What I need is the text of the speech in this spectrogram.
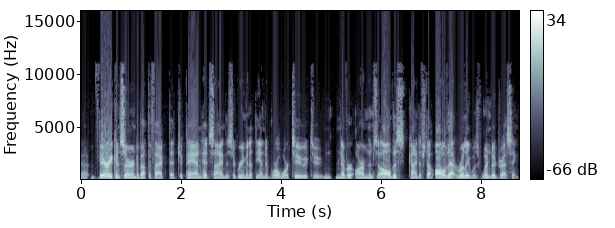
uh, very concerned about the fact that Japan had signed this agreement at the end of World War II to n- never arm themselves. All this kind of stuff. All of that really was window dressing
